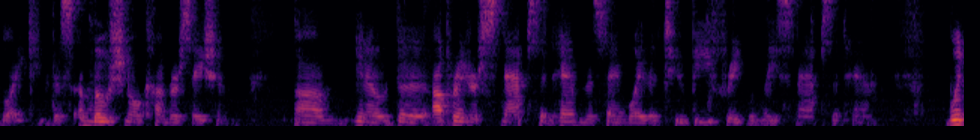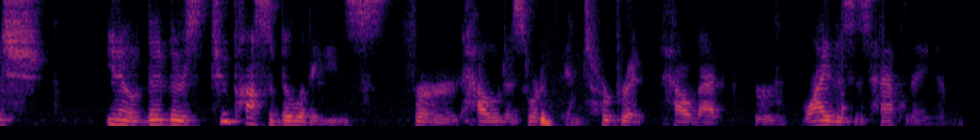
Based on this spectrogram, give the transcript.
like this emotional conversation. Um, you know, the operator snaps at him the same way that 2B frequently snaps at him, which, you know, th- there's two possibilities for how to sort of interpret how that or why this is happening. And,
